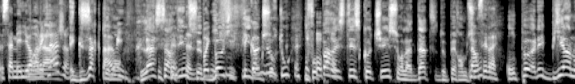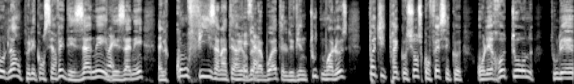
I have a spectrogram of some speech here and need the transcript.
Ça s'améliore Voilà. avec l'âge? Exactement. Ah oui. La sardine se se bonifie. Donc nous. surtout, il ne faut pas rester scotché sur la date de péremption Non, c'est vrai. on peut aller bien au-delà, on peut les conserver des années et Ouais. des années. Elles confisent à l'intérieur de ça. la boîte, elles deviennent toutes moelleuses. Petite précaution, ce qu'on fait, c'est que on les retourne tous les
